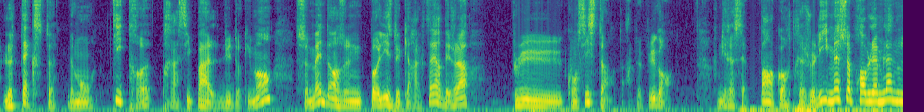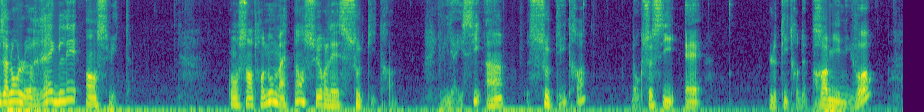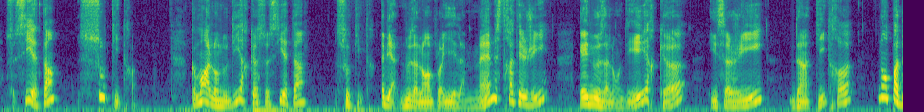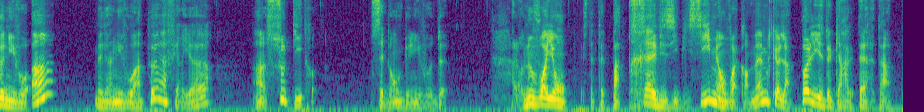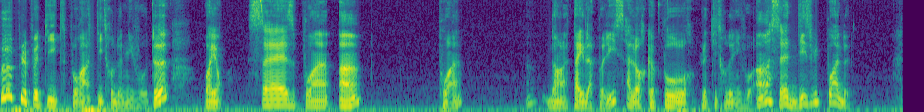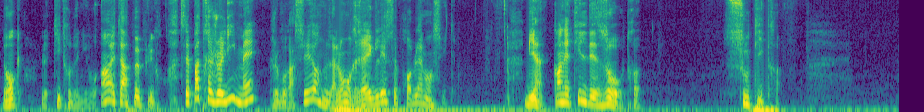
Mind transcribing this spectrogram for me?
le texte de mon titre principal du document se met dans une police de caractères déjà plus consistante, un peu plus grande. Vous me direz, c'est pas encore très joli, mais ce problème-là, nous allons le régler ensuite. Concentrons-nous maintenant sur les sous-titres. Il y a ici un sous-titre. Donc ceci est le titre de premier niveau. Ceci est un sous-titre. Comment allons-nous dire que ceci est un sous-titre? Eh bien, nous allons employer la même stratégie et nous allons dire que il s'agit d'un titre, non pas de niveau 1, mais d'un niveau un peu inférieur, un sous-titre, c'est donc du niveau 2. Alors nous voyons, ce n'est peut-être pas très visible ici, mais on voit quand même que la police de caractère est un peu plus petite pour un titre de niveau 2. Voyons, 16.1 points dans la taille de la police, alors que pour le titre de niveau 1, c'est 18.2. Donc, le titre de niveau 1 est un peu plus grand. C'est pas très joli, mais, je vous rassure, nous allons régler ce problème ensuite. Bien, qu'en est-il des autres sous-titres?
